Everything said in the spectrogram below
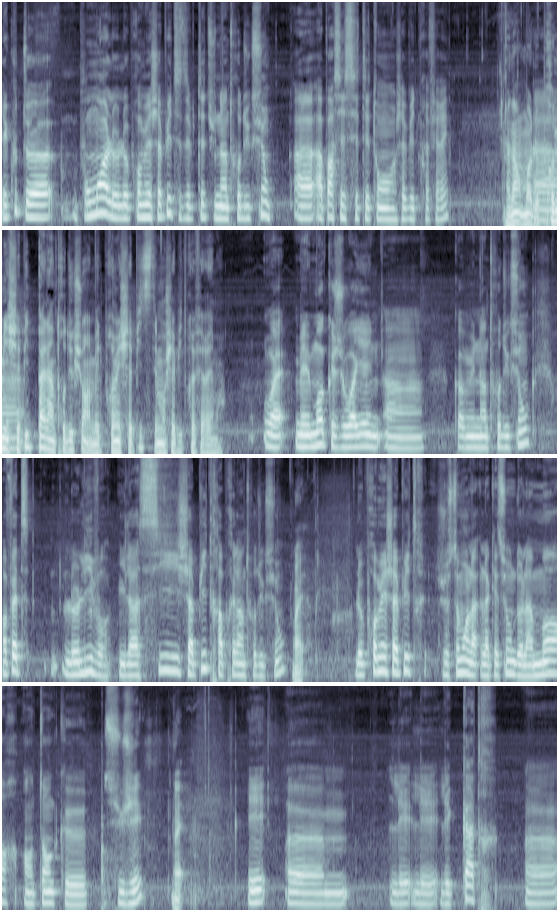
Écoute, pour moi, le, le premier chapitre, c'était peut-être une introduction, à, à part si c'était ton chapitre préféré. Ah non, moi, le premier chapitre, pas l'introduction, hein, mais le premier chapitre, c'était mon chapitre préféré, moi. Ouais, mais moi que je voyais une- un- comme une introduction. En fait, le livre, il a six chapitres après l'introduction. Ouais. Le premier chapitre, justement, la, la question de la mort en tant que sujet. Ouais. Et euh, les, les, les quatre, euh,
